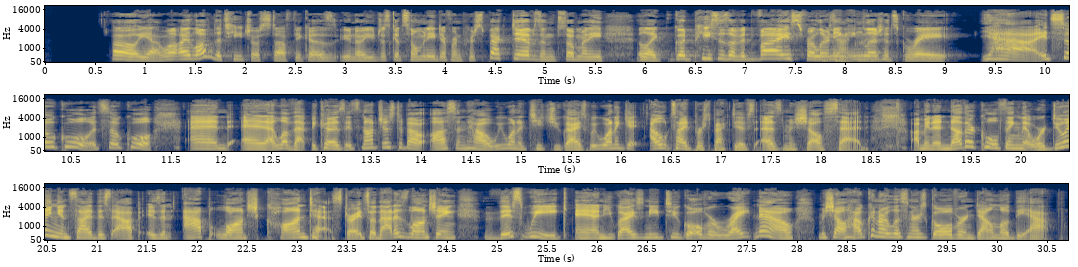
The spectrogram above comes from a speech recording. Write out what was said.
Oh yeah. Well, I love the teacher stuff because, you know, you just get so many different perspectives and so many like good pieces of advice for learning Exactly. English. It's great. Yeah, it's so cool. It's so cool. And and I love that because it's not just about us and how we want to teach you guys. We want to get outside perspectives as Michelle said. I mean, another cool thing that we're doing inside this app is an app launch contest, right? So that is launching this week and you guys need to go over right now. Michelle, how can our listeners go over and download the app?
